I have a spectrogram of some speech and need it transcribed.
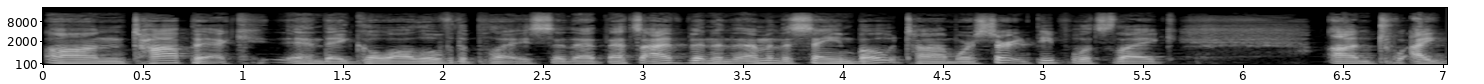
on topic and they go all over the place and that that's I've been in I'm in the same boat Tom where certain people it's like on tw- I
